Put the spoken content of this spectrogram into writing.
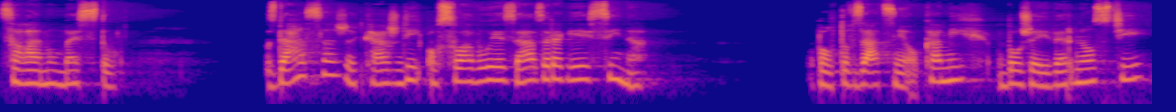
celému mestu. Zdá sa, že každý oslavuje zázrak jej syna. Bol to vzácný okamih Božej vernosti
